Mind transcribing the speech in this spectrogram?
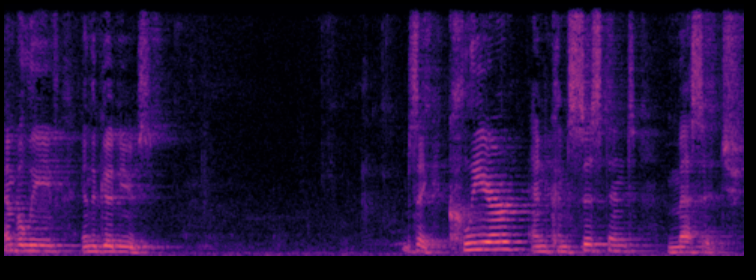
and believe in the good news. It's a clear and consistent message.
